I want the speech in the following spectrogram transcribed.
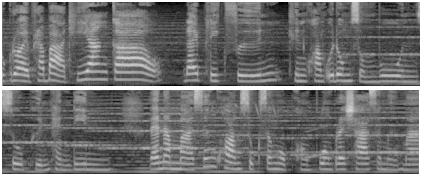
ทุกรอยพระบาทที่ย่างก้าว ได้พลิกฟื้น คืนความอุดมสมบูรณ์ สู่ผืนแผ่นดิน และนำมาซึ่งความสุขสงบของปวงประชาเสมอมา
